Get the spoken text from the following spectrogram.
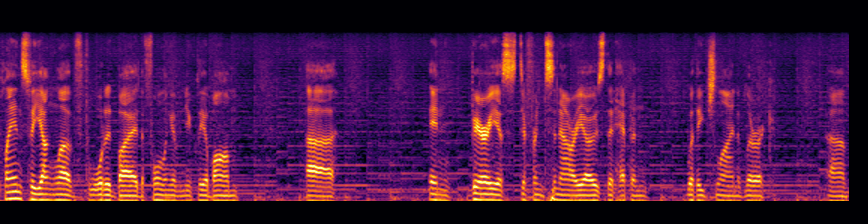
plans for young love thwarted by the falling of a nuclear bomb uh, in various different scenarios that happen with each line of lyric. Um,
